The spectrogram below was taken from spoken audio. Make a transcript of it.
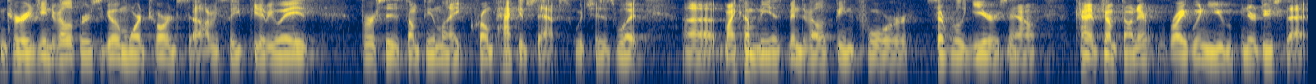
encouraging developers to go more towards uh, obviously PWAs versus something like Chrome packaged apps, which is what uh, my company has been developing for several years now. Kind of jumped on it right when you introduced that.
